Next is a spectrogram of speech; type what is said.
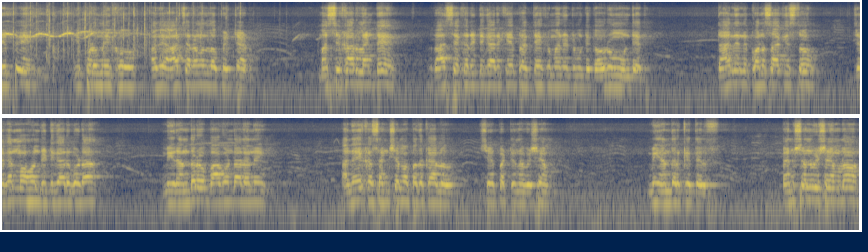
చెప్పి ఇప్పుడు మీకు అది ఆచరణలో పెట్టాడు. మత్స్యకారులంటే రాజశేఖర రెడ్డి గారికే ప్రత్యేకమైనటువంటి గౌరవం ఉండేది. దానిని కొనసాగిస్తూ జగన్మోహన్ రెడ్డి గారు కూడా మీరందరూ బాగుండాలని అనేక సంక్షేమ పథకాలు చేపట్టిన విషయం మీ అందరికీ తెలుసు. పెన్షన్ విషయంలో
